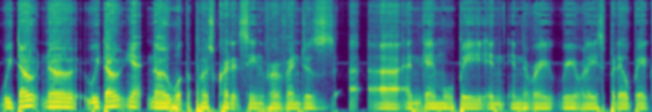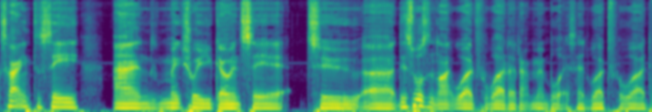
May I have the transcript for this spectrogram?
"We don't know, we don't yet know what the post-credit scene for Avengers uh, uh, Endgame will be in in the re- release but it'll be exciting to see, and make sure you go and see it." To uh, this wasn't like word for word. I don't remember what it said word for word.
